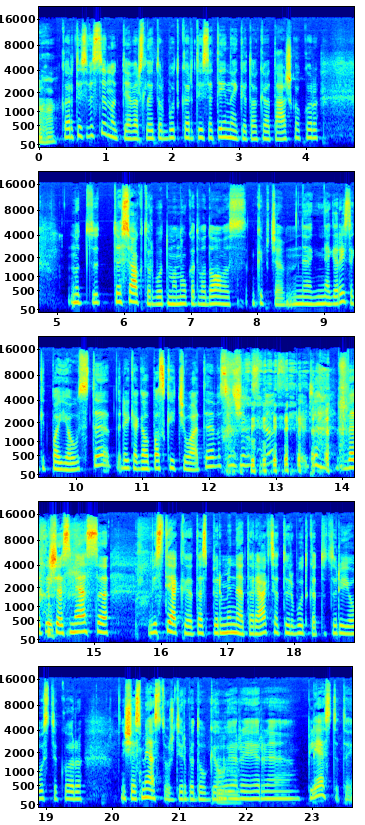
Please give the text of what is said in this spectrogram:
Aha. Kartais visi, nu, tie verslai turbūt kartais ateina iki tokio taško, kur, nu, tiesiog turbūt manau, kad vadovas, kaip čia, ne, negerai sakyti, pajausti, reikia gal paskaičiuoti visus žingsnius, bet iš esmės vis tiek tas pirminė ta reakcija turi būti, kad tu turi jausti, kur iš esmės tu uždirbi daugiau Mhm. ir, ir plėsti tai.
